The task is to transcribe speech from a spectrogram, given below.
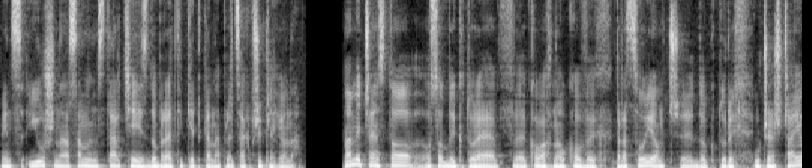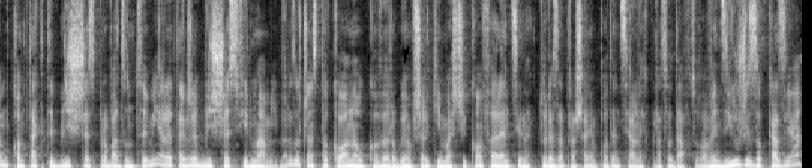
Więc już na samym starcie jest dobra etykietka na plecach przyklejona. Mamy często osoby, które w kołach naukowych pracują, czy do których uczęszczają, kontakty bliższe z prowadzącymi, ale także bliższe z firmami. Bardzo często koła naukowe robią wszelkiej maści konferencje, na które zapraszają potencjalnych pracodawców, a więc już jest okazja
